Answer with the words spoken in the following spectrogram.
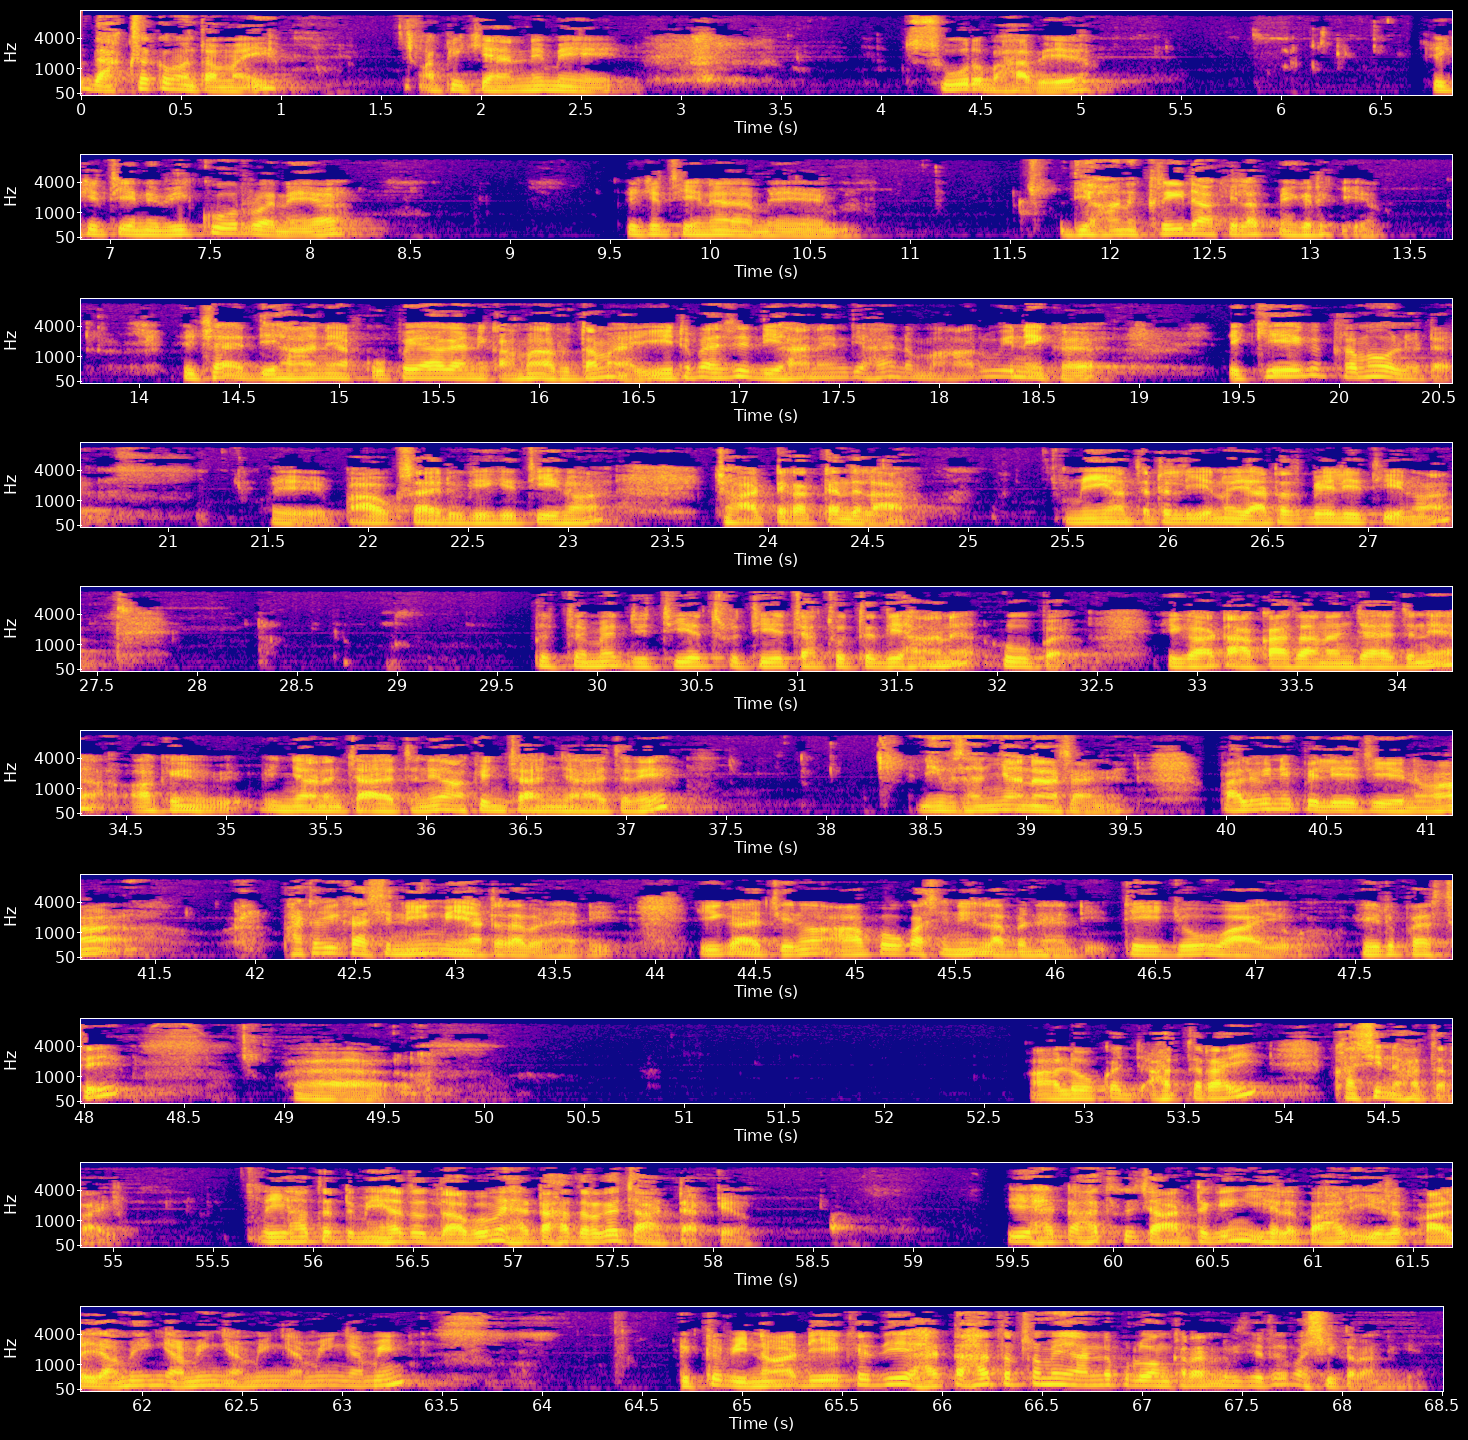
දක්ෂකම තමයි අපි කියන්නේ මේ සූර භාවය ඒකේ තියෙන විකූර්ණය ඒකේ තියෙන මේ ධ්‍යාන ක්‍රීඩා කියලත් මේකට කියනවා. එචා ධ්‍යානයක් උපයා ගන්න කමාරු තමයි. ඊට පස්සේ ධ්‍යානෙන් ධ්‍යානට මාරු වෙන එක එක එක ක්‍රමවලට ඒ පාවොක්සයිඩුගේ තියෙනවා chart එකක් ඇඳලා. මේ අතට ලියන යටත් බේලිය තියෙනවා ප්‍රථම ද්විතීය තෘතීය චතුර්ථ ධ්‍යාන රූප. ඊගාට ආකාසානං ඡායතනෙ ආකින් විඥානං ඡායතනෙ ආකින්චාඤ්ඤායතනෙ නිව සංඥානාසං පළවෙනි පෙළේ තියෙනවා පඨවි කසිනින් මේ යට ලබන හැටි. ඊගාට තියෙනවා ආපෝ කසිනින් ලබන හැටි. තේජෝ වායෝ. ඊට පස්සේ ආලෝක හතරයි කසින හතරයි. මේ හතරට මේ හතර දාපුවම 64ක chart එකක් එනවා. මේ 64 chart එකෙන් ඉහළ පහළ ඉහළ පහළ යමින් යමින් යමින් යමින් යමින් එක විනාඩියකදී 64ටම යන්න පුළුවන් කරන්න විදිහට වශී කරන්න කියන්නේ.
